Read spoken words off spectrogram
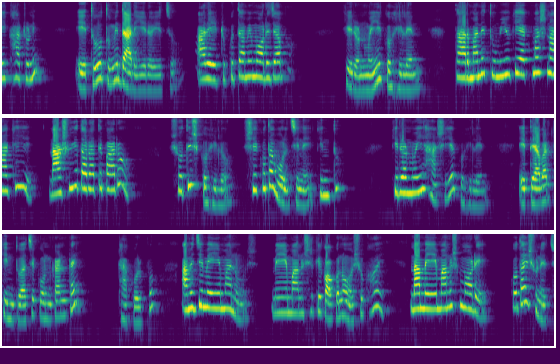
এই খাটুনি এতেও তুমি দাঁড়িয়ে রয়েছ, আর এইটুকুতে আমি মরে যাব? হিরণময়ী কহিলেন, তার মানে তুমিও কি এক মাস না খেয়ে, না শুয়ে দাঁড়াতে পারো? সতীশ কহিল, সে কথা বলছি নে, কিন্তু? কিরণময়ী হাসিয়া কহিলেন, এতে আবার কিন্তু আছে কোন কানটায় ঠাকুরপো, আমি যে মেয়ে মানুষ, মেয়ে মানুষের কি কখনো অসুখ হয়? না মেয়ে মানুষ মরে কোথায় শুনেছ?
